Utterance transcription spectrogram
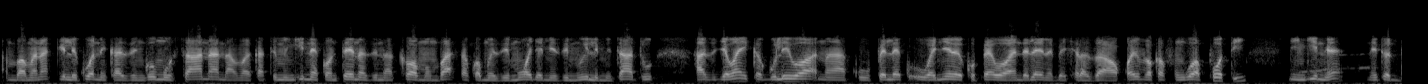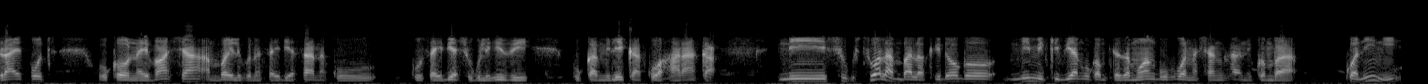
ambayo maanake ilikuwa ni kazi ngumu sana, na wakati mwingine kontena zinakaa Mombasa kwa mwezi mmoja, miezi miwili mitatu, hazijawahi kaguliwa na kupelekwa wenyewe kupewa waendelee na biashara zao. Kwa hivyo wakafungua poti nyingine inaitwa dry port huko Naivasha, ambayo ilikuwa inasaidia sana ku, kusaidia shughuli hizi kukamilika kwa haraka. Ni suala ambalo kidogo mimi kivyangu, kwa mtazamo wangu, huwa nashangaa ni kwamba kwa nini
